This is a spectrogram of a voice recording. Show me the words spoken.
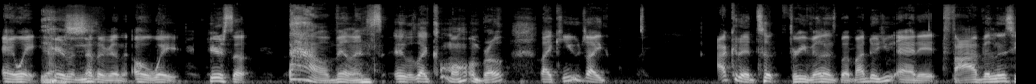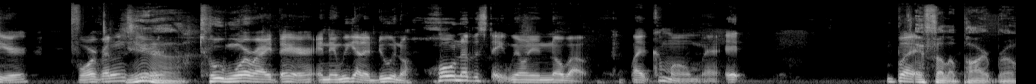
Hey, wait, here's another villain. Oh, wait, here's the wow villains. It was like, come on, bro. Like, can you like I could have took three villains, but my dude, you added five villains here, four villains here, Yeah. two more right there, and then we got to do it in a whole nother state we don't even know about. Like, come on, man. It, but It fell apart, bro.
